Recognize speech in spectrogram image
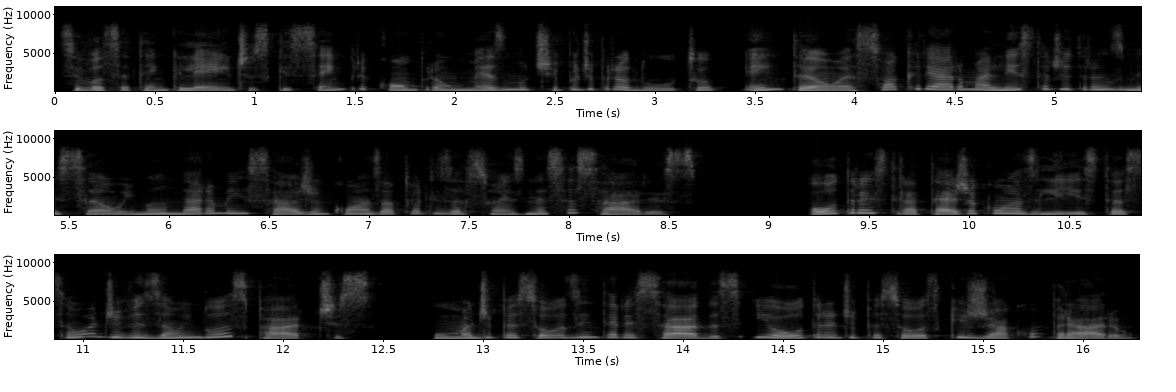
se você tem clientes que sempre compram o mesmo tipo de produto, então é só criar uma lista de transmissão e mandar a mensagem com as atualizações necessárias. Outra estratégia com as listas são a divisão em duas partes, uma de pessoas interessadas e outra de pessoas que já compraram.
